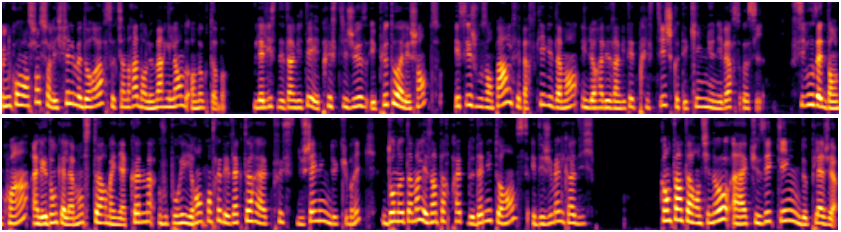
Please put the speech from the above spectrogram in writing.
Une convention sur les films d'horreur se tiendra dans le Maryland en octobre. La liste des invités est prestigieuse et plutôt alléchante, et si je vous en parle, c'est parce qu'évidemment, il y aura des invités de prestige côté King Universe aussi. Si vous êtes dans le coin, allez donc à la Monster Mania Con, vous pourrez y rencontrer des acteurs et actrices du Shining de Kubrick, dont notamment les interprètes de Danny Torrance et des jumelles Grady. Quentin Tarantino a accusé King de plagiat.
